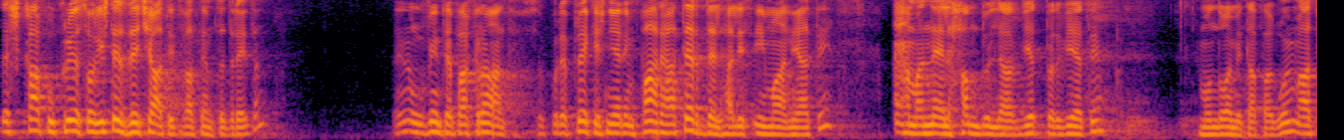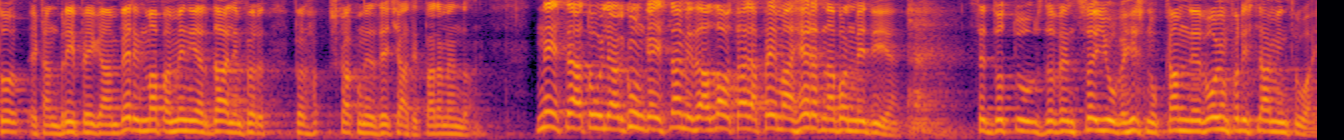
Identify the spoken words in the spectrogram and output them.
dhe shkaku kryesor ishte zeqati, t'va them të drejtën. Dhe nuk vinte pak randë, se kur e prekish njerin n'pare, atër del halis imani atij, ama ne elhamdulillah vjet për vjeti mundohemi ta paguajmë. Ato e kanë bre pejgamberin, ma pa menjëherë dalin për për shkakun e zeqatit, paramendoni. Nëse ato u larguan nga Islami dhe Allahu Teala prej ma herët na bën me dije. se do t'u zëvendësoj juve, hiç nuk kam nevojë unë për Islamin tuaj.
